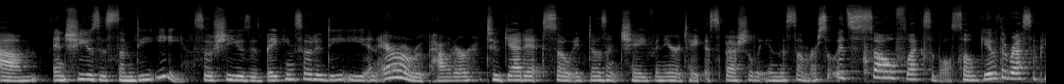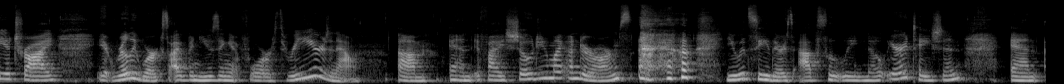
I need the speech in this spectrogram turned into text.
Um, and she uses some DE. So she uses baking soda, DE, and arrowroot powder to get it so it doesn't chafe and irritate, especially in the summer. So it's so flexible. So give the recipe a try. It really works. I've been using it for three years now. Um, and if I showed you my underarms, you would see there's absolutely no irritation and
